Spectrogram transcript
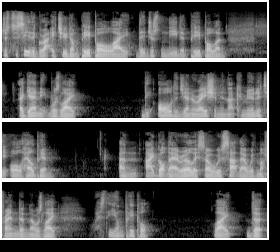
just to see the gratitude on people like they just needed people and again it was like the older generation in that community all help him and I got there early so we sat there with my friend and I was like where's the young people like that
